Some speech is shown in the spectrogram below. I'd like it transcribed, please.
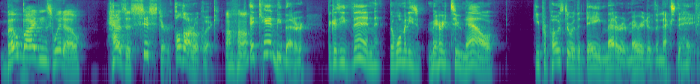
Beau Biden's widow has a sister. Hold on, real quick. Uh Uh-huh. huh. It can be better because he then, the woman he's married to now, he proposed to her the day he met her and married her the next day.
